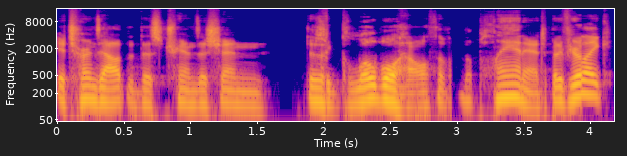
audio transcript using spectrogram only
it turns out that this transition, there's a global health of the planet. But if you're like,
